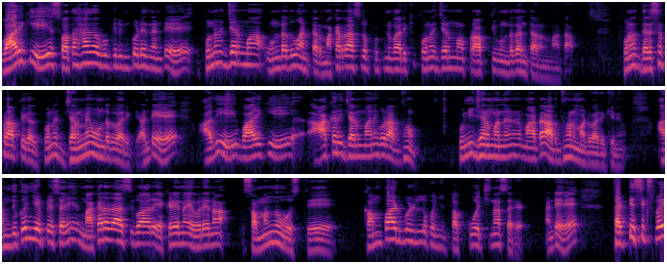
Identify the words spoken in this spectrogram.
వారికి స్వతహాగా ఒకరి ఇంకోటి ఏంటంటే పునర్జన్మ ఉండదు అంటారు. మకర రాశిలో పుట్టిన వారికి పునర్జన్మ ప్రాప్తి ఉండదు అంటారనమాట పునర్దర్శన ప్రాప్తి కాదు పునర్జన్మే ఉండదు వారికి. అంటే అది వారికి ఆఖరి జన్మ అని కూడా అర్థం. పుణ్యజన్మ అనే మాట అర్థం అనమాట వారికి అందుకని చెప్పేసి అని మకర రాశి వారు ఎక్కడైనా ఎవరైనా సంబంధం వస్తే కంపార్ట్మెంట్లో కొంచెం తక్కువ వచ్చినా సరే అంటే thirty six by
